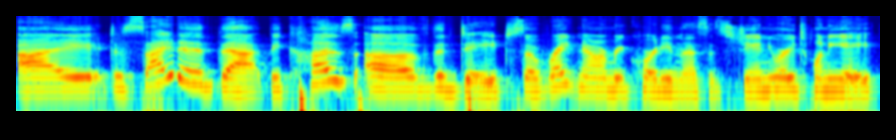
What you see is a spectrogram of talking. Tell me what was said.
I decided that because of the date, so right now I'm recording this, it's January 28th.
